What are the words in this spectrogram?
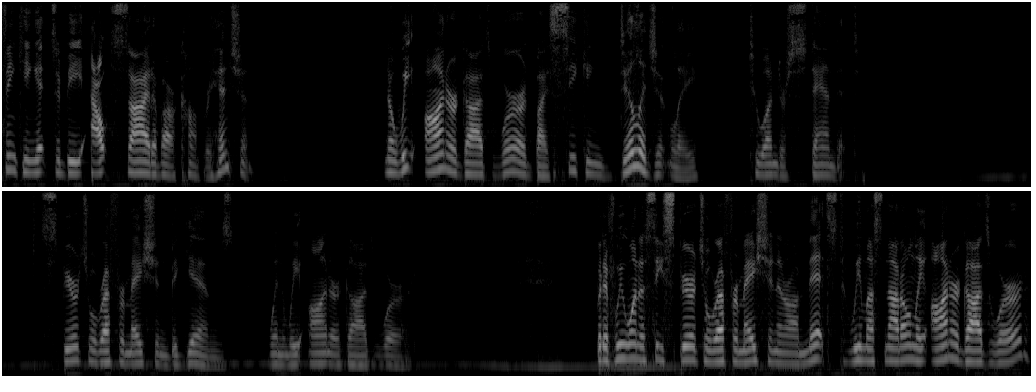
thinking it to be outside of our comprehension. No, we honor God's Word by seeking diligently to understand it. Spiritual reformation begins when we honor God's Word. But if we want to see spiritual reformation in our midst, we must not only honor God's Word,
